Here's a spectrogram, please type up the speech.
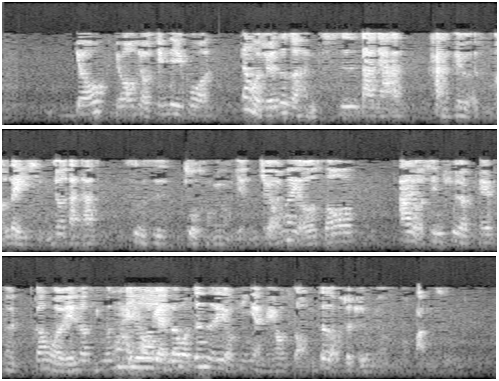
有有有经历过，但我觉得这个很吃大家。看 paper 什么类型，就大家是不是做同一种研究？因为有的时候他有兴趣的 paper 跟我的研究题目太遥远了，我真的有听也没有懂，这个我就觉得没有什么帮助。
